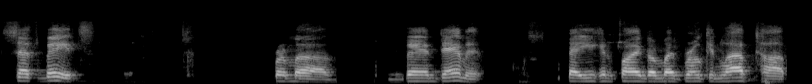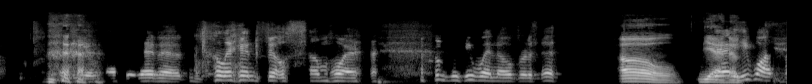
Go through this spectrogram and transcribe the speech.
Seth Bates from uh, Van Dammit that you can find on my broken laptop. that he invested in a landfill somewhere. we went over this. Oh, yeah. Yeah, no- he watched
